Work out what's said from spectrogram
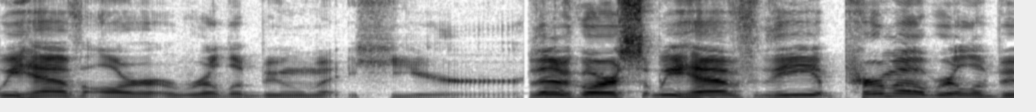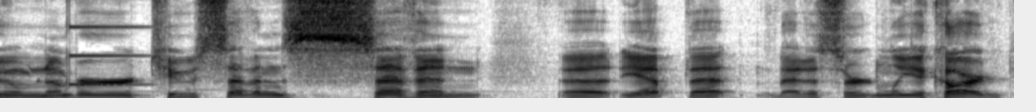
we have our Rillaboom here. Then, of course, we have the Permo Rillaboom, number 277. Uh, yep, that, that is certainly a card.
